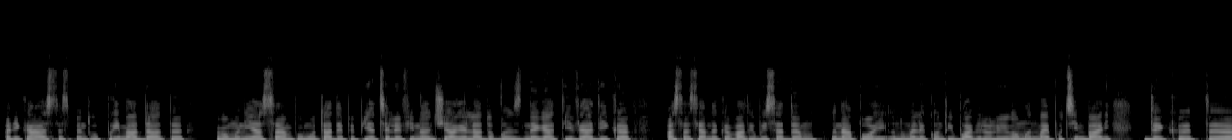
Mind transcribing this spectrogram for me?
Adică astăzi, pentru prima dată, România s-a împrumutat de pe piețele financiare la dobânzi negative, adică Asta înseamnă că va trebui să dăm înapoi, în numele contribuabilului român, mai puțin bani decât uh,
